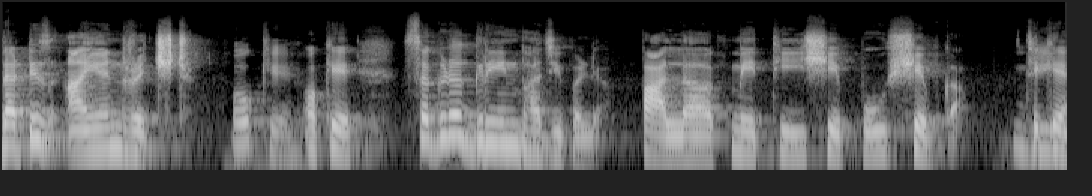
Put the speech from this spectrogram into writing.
That is iron riched okay okay सगळं ग्रीन भाजीपाल्या पालक मेथी शेपू शेवगा. ठीक है?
